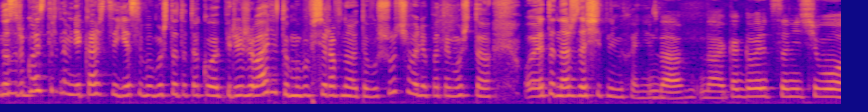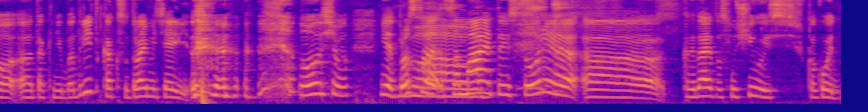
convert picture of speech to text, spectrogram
Но, с другой стороны, мне кажется, если бы мы что-то такое переживали, то мы бы все равно это вышучивали, потому что это наш защитный механизм. Да, да, как говорится, ничего ничего а, так не бодрит, как с утра метеорит. ну, в общем, нет, просто сама эта история, а, когда это случилось, какой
